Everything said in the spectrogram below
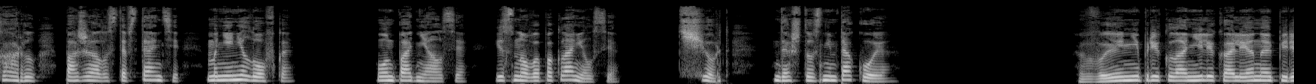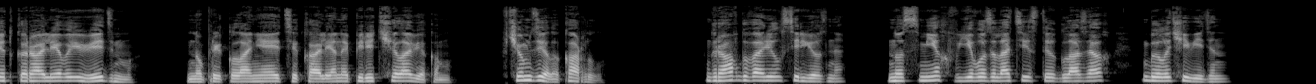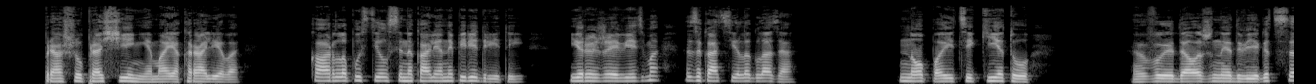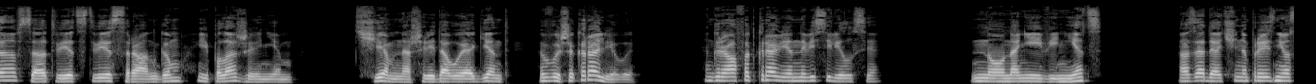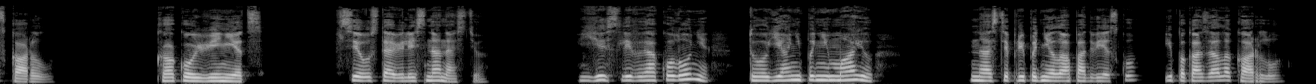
«Карл, пожалуйста, встаньте, мне неловко». Он поднялся и снова поклонился. «Черт, да что с ним такое?» «Вы не преклонили колено перед королевой ведьм, но преклоняете колено перед человеком. В чем дело, Карл?» Граф говорил серьезно, но смех в его золотистых глазах был очевиден. «Прошу прощения, моя королева, Карл опустился на колено перед Ритой, и рыжая ведьма закатила глаза. «Но по этикету вы должны двигаться в соответствии с рангом и положением. Чем наш рядовой агент выше королевы?» Граф откровенно веселился. «Но на ней венец», – озадаченно произнес Карл. «Какой венец?» Все уставились на Настю. «Если вы о кулоне, то я не понимаю...» Настя приподняла подвеску и показала Карлу.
